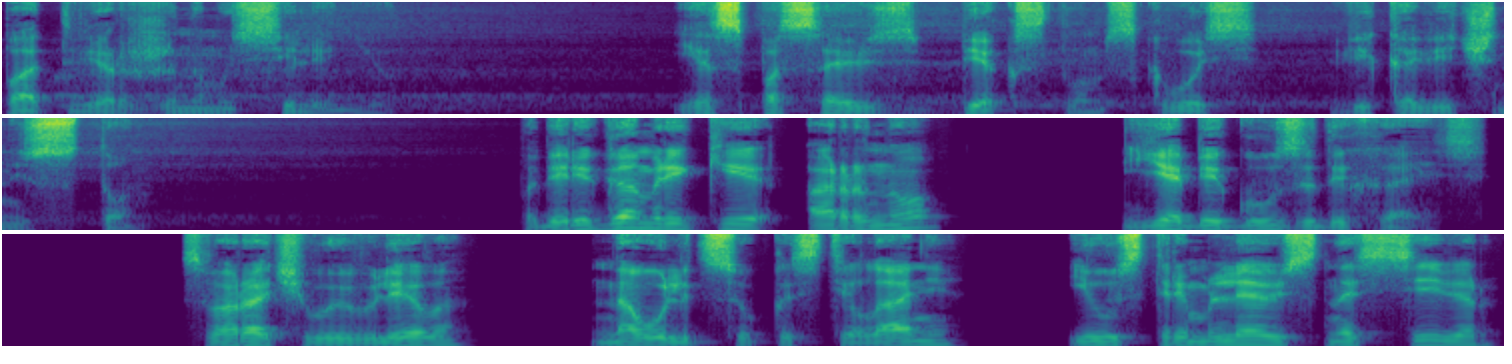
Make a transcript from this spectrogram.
по отверженному селению. Я спасаюсь бегством сквозь вековечный стон. По берегам реки Арно я бегу, задыхаясь. Сворачиваю влево на улицу Кастелани и устремляюсь на север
